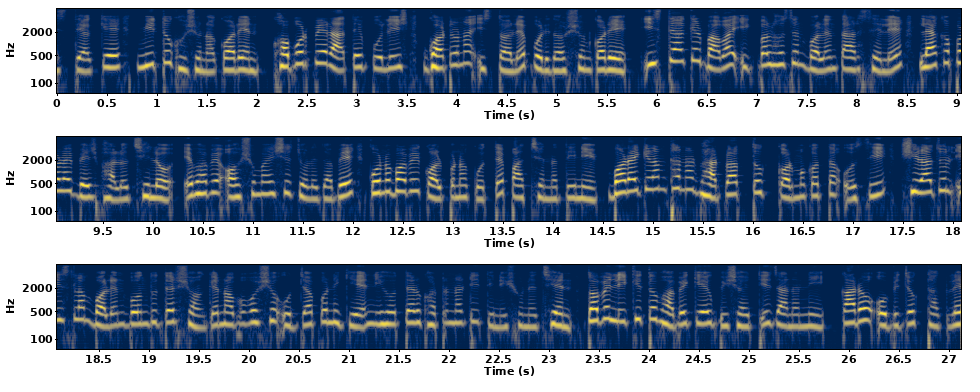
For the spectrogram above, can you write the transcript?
ইশতিয়াককে মৃত ঘোষণা করেন। খবর পেয়ে রাতে পুলিশ ঘটনাস্থলে পরিদর্শন করে। ইশতিয়াকের বাবা ইকবাল হোসেন বলেন, তার ছেলে লেখাপড়ায় বেশ ভালো ছিল। এভাবে অসময়ে সে চলে যাবে কোনোভাবে কল্পনা করতে পারছেন না তিনি। বড়াইগ্রাম থানার ভারপ্রাপ্ত কর্মকর্তা ওসি সিরাজুল ইসলাম বলেন, বন্ধুদের সঙ্গে নববর্ষ উদযাপনে গিয়ে নিহতের ঘটনাটি তিনি শুনেছেন। তবে লিখিতভাবে কেউ বিষয়টি জানাননি। কারও অভিযোগ থাকলে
